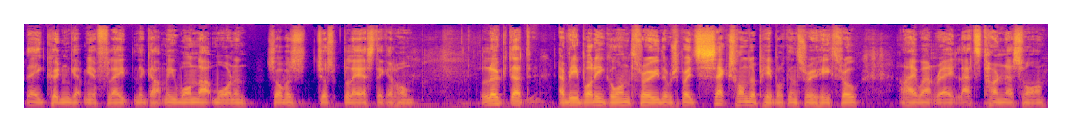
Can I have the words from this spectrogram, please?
They couldn't get me a flight, and they got me one that morning. So I was just blessed to get home looked at everybody going through. There was about 600 people going through Heathrow. And I went, right, let's turn this on.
